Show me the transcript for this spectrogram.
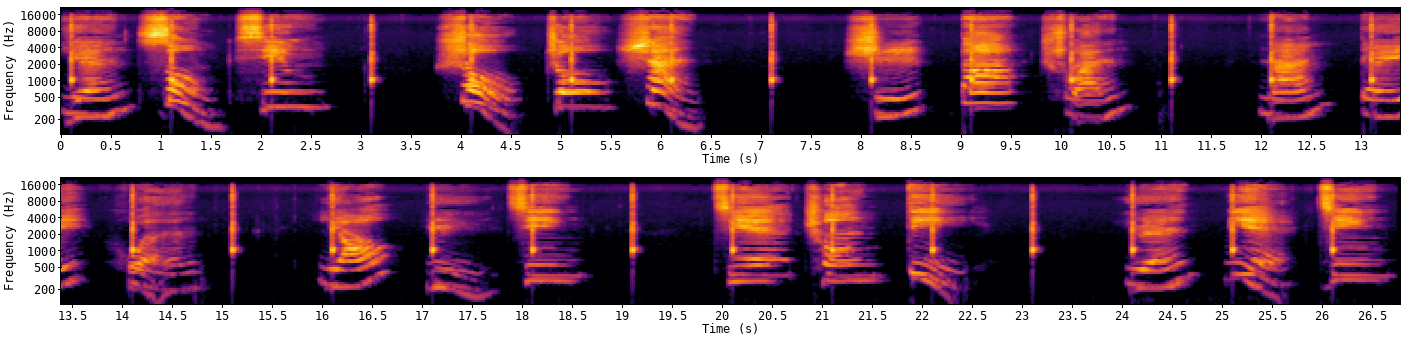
延宋兴。寿周善，十八传，南北混，辽与金，皆称帝。元灭金，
